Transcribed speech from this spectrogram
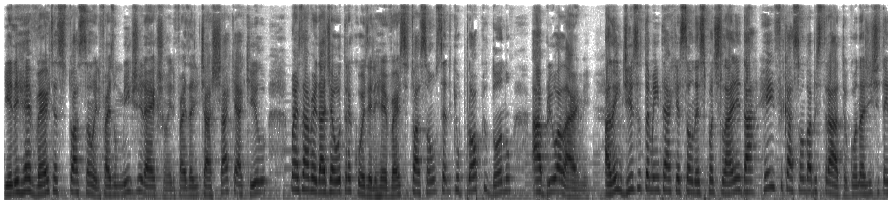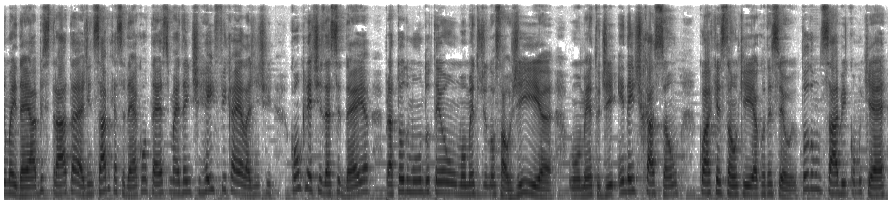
e ele reverte a situação, ele faz um mix direction, ele faz a gente achar que é aquilo, mas na verdade é outra coisa, ele reverte a situação sendo que o próprio dono abriu o alarme. Além disso, também tem a questão nesse punchline da reificação do abstrato. Quando a gente tem uma ideia abstrata, a gente sabe que essa ideia acontece, mas a gente reifica ela, a gente concretiza essa ideia para todo mundo ter um momento de nostalgia, um momento de identificação com a questão que aconteceu. Todo mundo sabe como que é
